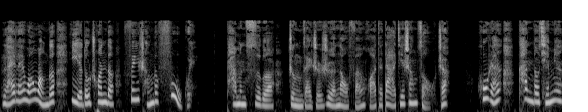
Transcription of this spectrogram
来来往往的，也都穿的非常的富贵。他们四个正在这热闹繁华的大街上走着，忽然看到前面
